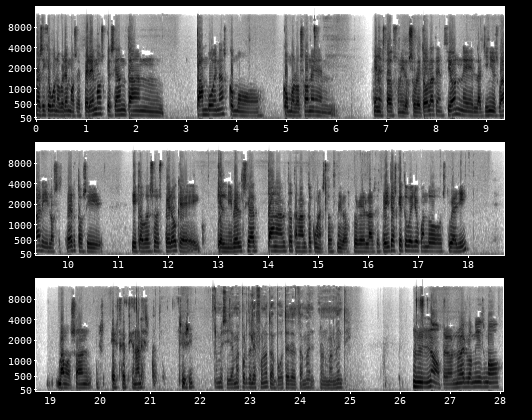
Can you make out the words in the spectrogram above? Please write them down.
Así que bueno, veremos. Esperemos que sean tan, tan buenas como, como lo son en, en Estados Unidos. Sobre todo la atención, eh, la Genius Bar y los expertos y, y todo eso. Espero que, que el nivel sea tan alto, tan alto como en Estados Unidos. Porque las experiencias que tuve yo cuando estuve allí, vamos, son ex- excepcionales. Sí, sí. Hombre, si llamas por teléfono tampoco te trata mal, normalmente. Mm, No, pero no es lo mismo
